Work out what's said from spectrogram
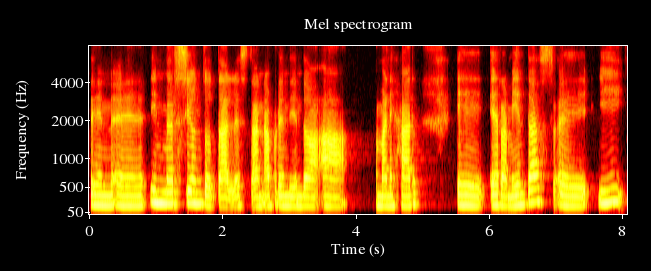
en eh, inmersión total, están aprendiendo a, manejar eh, herramientas eh, y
